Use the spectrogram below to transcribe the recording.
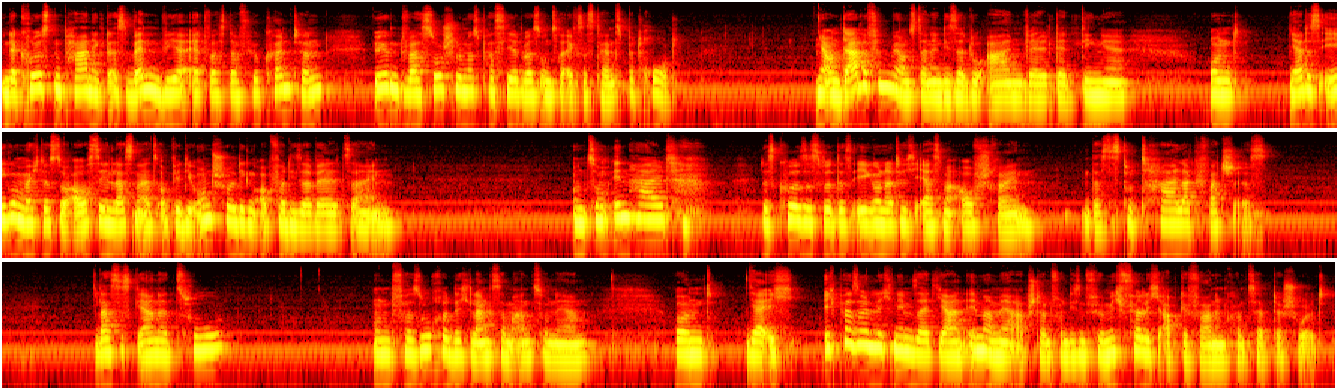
In der größten Panik, dass wenn wir etwas dafür könnten, irgendwas so Schlimmes passiert, was unsere Existenz bedroht. Ja, und da befinden wir uns dann in dieser dualen Welt der Dinge. Und ja, das Ego möchte es so aussehen lassen, als ob wir die unschuldigen Opfer dieser Welt seien. Und zum Inhalt des Kurses wird das Ego natürlich erstmal aufschreien dass es totaler Quatsch ist. Lass es gerne zu und versuche dich langsam anzunähern. Und ja, ich, ich persönlich nehme seit Jahren immer mehr Abstand von diesem für mich völlig abgefahrenen Konzept der Schuld.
